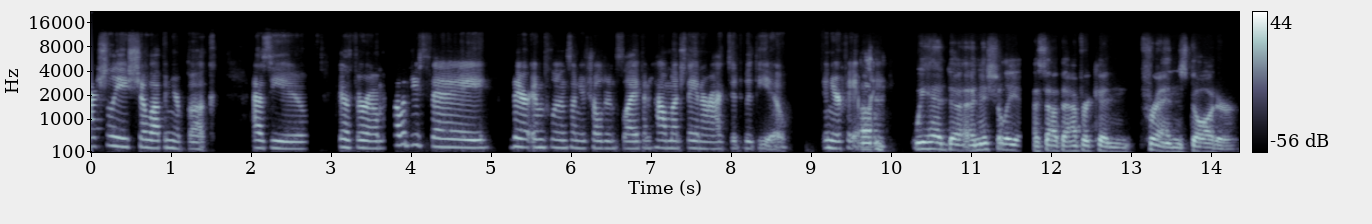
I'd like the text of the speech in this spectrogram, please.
actually show up in your book as you go through them. How would you say their influence on your children's life and how much they interacted with you? in your family? Um, we had uh, initially a South African friend's daughter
